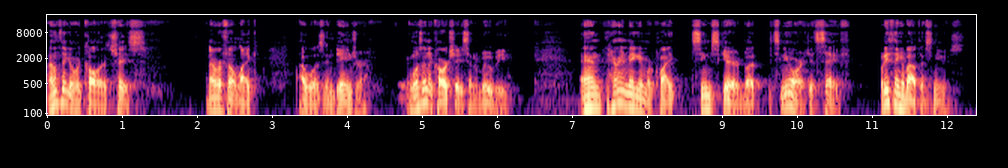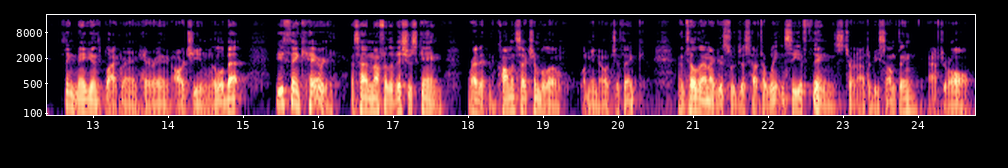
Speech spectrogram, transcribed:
I don't think I would call it a chase. Never felt like I was in danger. It wasn't a car chase in a movie. And Harry and Meghan were quite, seemed scared, but it's New York, it's safe. What do you think about this news? Do you think Meghan's blackmailing Harry and Archie and Lilibet? Do you think Harry has had enough of the vicious game? Write it in the comment section below. Let me know what you think. Until then, I guess we'll just have to wait and see if things turn out to be something after all.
